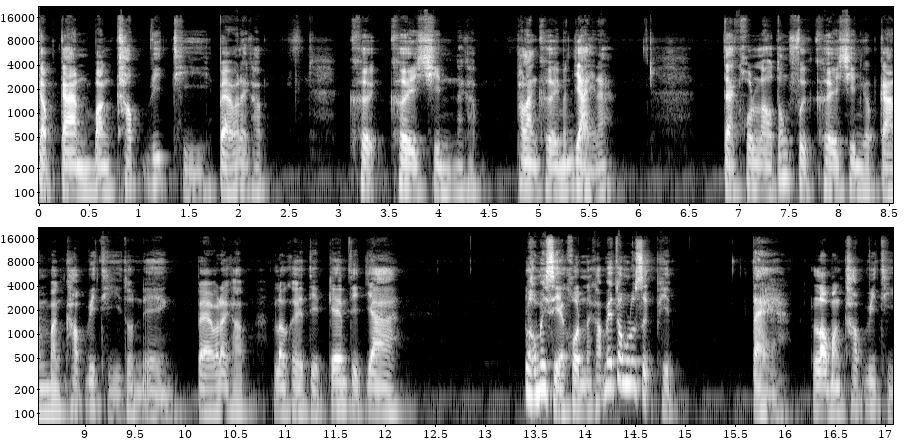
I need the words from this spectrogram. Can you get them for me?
กับการบังคับวิถีแปลว่าอะไรครับ เคยเคยชินนะครับ พลังเคยมันใหญ่นะ แต่คนเราต้องฝึกเคยชินกับการบังคับวิถีตนเอง แปลว่าอะไรครับ เราเคยติดเกมติดยา เราไม่เสียคนนะครับ ไม่ต้องรู้สึกผิด แต่เราบังคับวิถี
